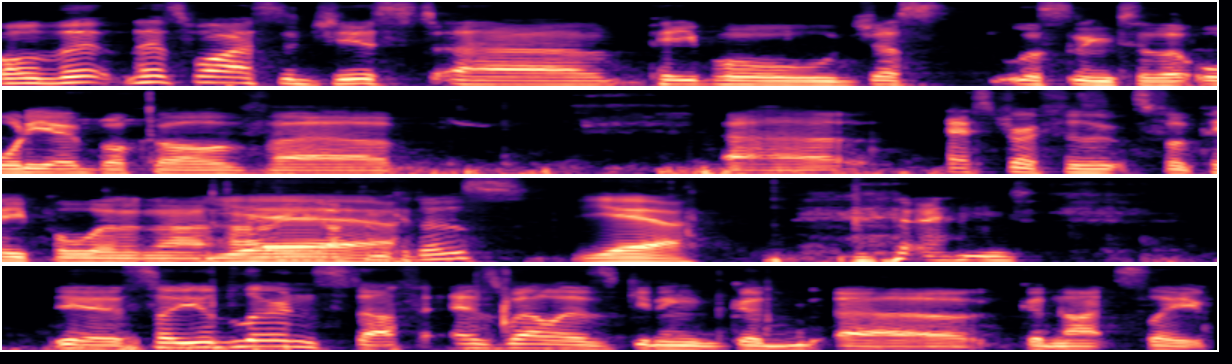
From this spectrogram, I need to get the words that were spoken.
Well, that, that's why I suggest uh, people just listening to the audiobook of uh, uh, Astrophysics for People in a Hurry, I think it is. Yeah. and yeah, so you'd learn stuff as well as getting good uh, good night's sleep.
